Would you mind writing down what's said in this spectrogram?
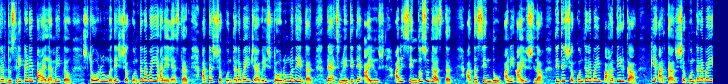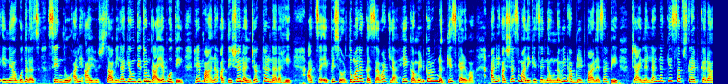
तर दुसरीकडे पाहायला मिळतं स्टोअर रूममध्ये शकुंतलाबाई आलेल्या असतात. आता शकुंतलाबाई ज्यावेळी स्टोर रूममध्ये येतात त्याचवेळी तिथे आयुष आणि सिंधूसुद्धा असतात. आता सिंधू आणि आयुषला तिथे शकुंतलाबाई पाहतील का? की आता शकुंतलाबाई येण्याअगोदरच सिंधू आणि आयुष सावीला घेऊन तिथून गायब होतील हे पाहणं अतिशय रंजक ठरणार आहे. आजचा एपिसोड तुम्हाला कसा वाटला हे कमेंट करून नक्कीच कळवा. आणि अशाच मालिकेचे नवनवीन अपडेट पाहण्यासाठी चॅनलला नक्कीच सबस्क्राईब करा.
